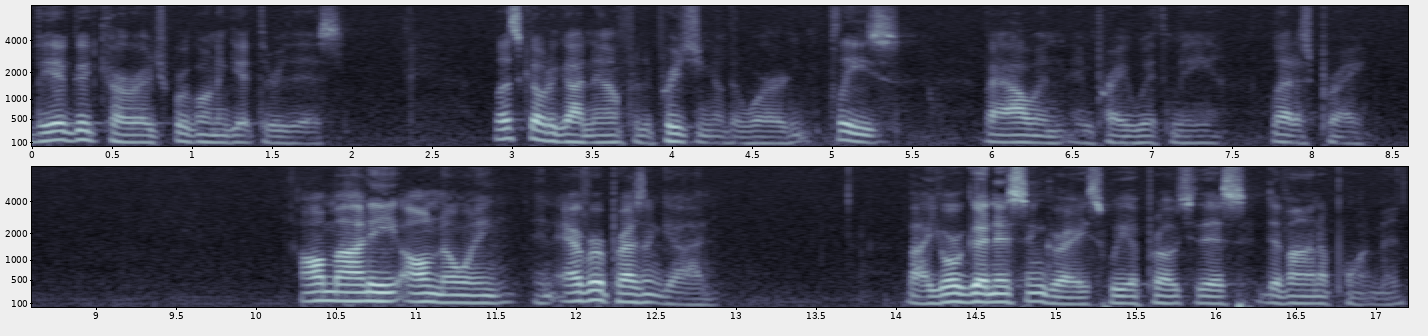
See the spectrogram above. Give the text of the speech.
be of good courage. We're going to get through this. Let's go to God now for the preaching of the word. Please bow and, and pray with me. Let us pray. Almighty, all knowing, and ever present God, by your goodness and grace, we approach this divine appointment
